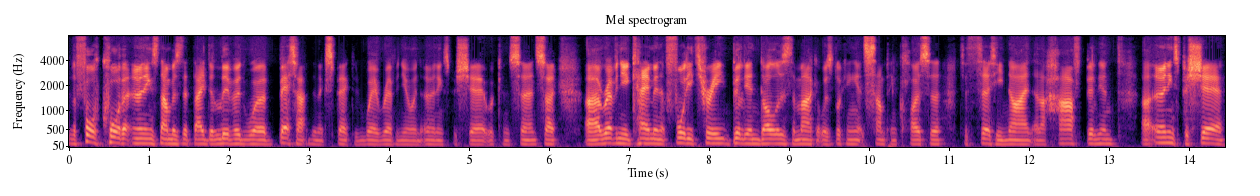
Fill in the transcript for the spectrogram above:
the fourth quarter earnings numbers that they delivered were better than expected, where revenue and earnings per share were concerned. So uh, revenue came in at $43 billion. The market was looking at something closer to 39.5 billion. Uh, earnings per share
